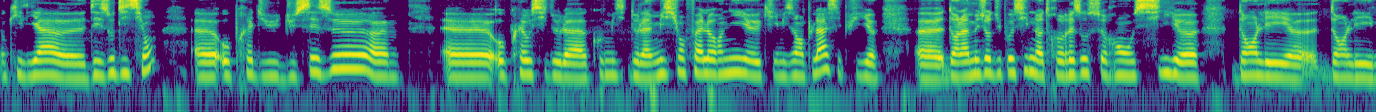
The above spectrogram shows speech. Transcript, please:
Donc il y a euh, des auditions euh, auprès du, du CESE, auprès aussi de la, de la mission Falorni qui est mise en place. Et puis dans la mesure du possible, notre réseau se rend aussi dans les dans les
